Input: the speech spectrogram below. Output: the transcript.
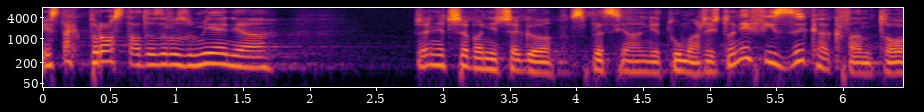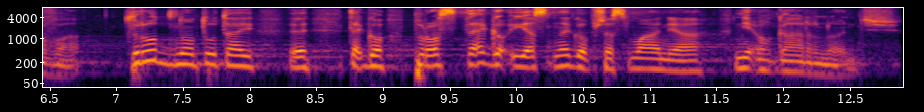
Jest tak prosta do zrozumienia, że nie trzeba niczego specjalnie tłumaczyć. To nie fizyka kwantowa. Trudno tutaj y, tego prostego i jasnego przesłania nie ogarnąć.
